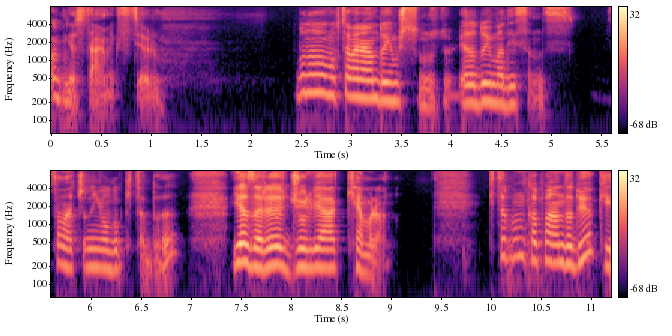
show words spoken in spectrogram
Onu göstermek istiyorum. Bunu muhtemelen duymuşsunuzdur ya da duymadıysanız. Sanatçının Yolu kitabı. Yazarı Julia Cameron. Kitabın kapağında diyor ki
